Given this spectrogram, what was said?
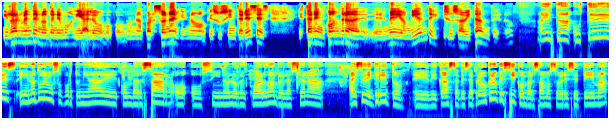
y realmente no tenemos diálogo con una persona que no que sus intereses están en contra del medio ambiente y sus habitantes, ¿no? Ahí está. Ustedes eh, no tuvimos oportunidad de conversar, o, o, si no lo recuerdo, en relación a, a ese decreto eh, de casa que se aprobó. Creo que sí conversamos sobre ese tema,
